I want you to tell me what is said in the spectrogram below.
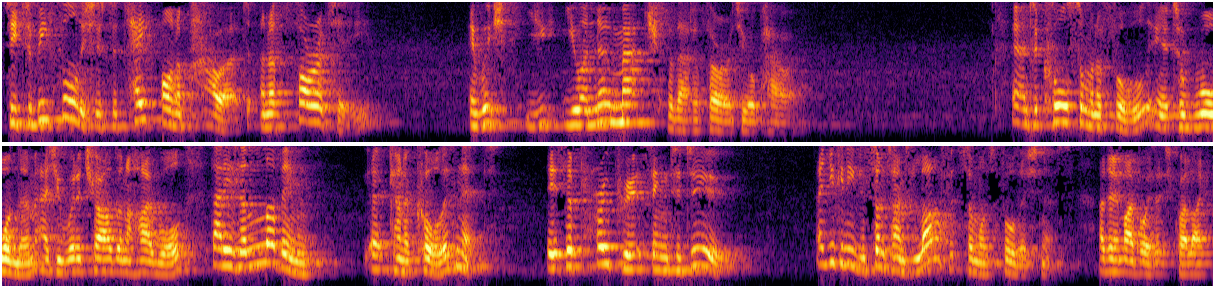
See, to be foolish is to take on a power, an authority, in which you, you are no match for that authority or power. And to call someone a fool, you know, to warn them as you would a child on a high wall, that is a loving uh, kind of call, isn't it? It's an appropriate thing to do. And you can even sometimes laugh at someone's foolishness. I don't know, my boys actually quite like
